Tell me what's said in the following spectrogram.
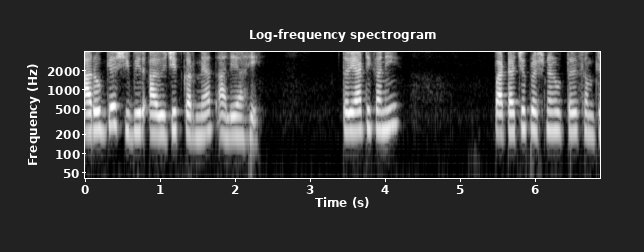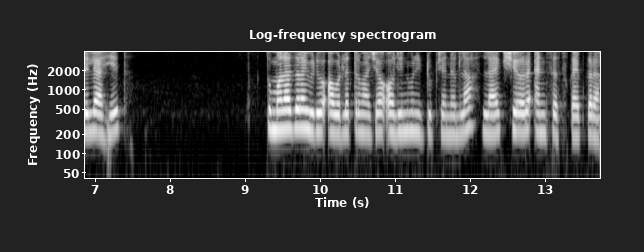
आरोग्य शिबिर आयोजित करण्यात आले आहे. तर या ठिकाणी पाठाचे प्रश्न आणि उत्तरे संपलेले आहेत. तुम्हाला जर हा व्हिडिओ आवडला तर माझ्या ऑल इन वन यूट्यूब चॅनलला लाईक शेअर अँड सबस्क्राईब करा.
